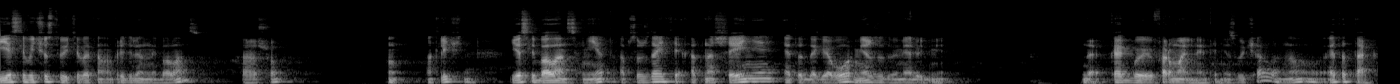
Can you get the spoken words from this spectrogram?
И если вы чувствуете в этом определенный баланс, хорошо, ну, отлично. Если баланса нет, обсуждайте отношения, это договор между двумя людьми. Да, как бы формально это ни звучало, но это так.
